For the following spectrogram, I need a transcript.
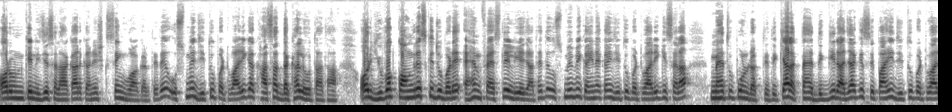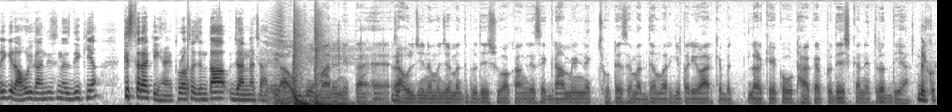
और उनके निजी सलाहकार कनिष्क सिंह हुआ करते थे। उसमें जीतू पटवारी का खासा दखल होता था और युवक कांग्रेस के जो बड़े अहम फैसले लिए जाते थे, उसमें भी कहीं ना कहीं जीतू पटवारी की सलाह महत्वपूर्ण रखती थी। क्या लगता है दिग्गी राजा के सिपाही जीतू पटवारी की राहुल गांधी से नजदीकियाँ? किस तरह की हैं? थोड़ा सा जनता जानना चाहती है। राहुल जी हमारे नेता हैं। राहुल जी ने मुझे मध्य प्रदेश युवा कांग्रेस एक ग्रामीण एक छोटे से मध्यम वर्गीय परिवार के लड़के को उठाकर प्रदेश का नेतृत्व दिया। बिल्कुल।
